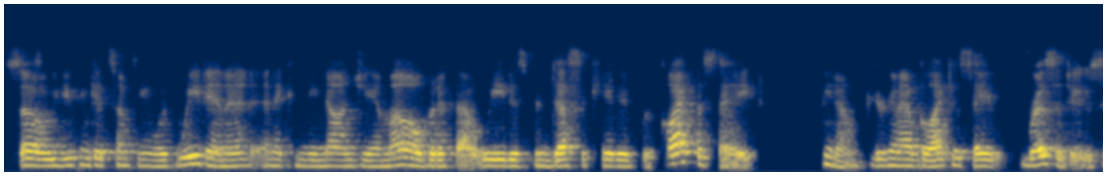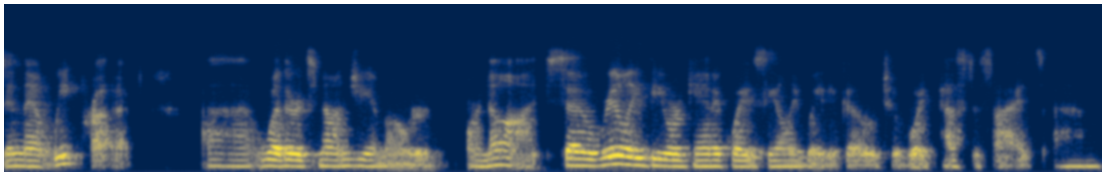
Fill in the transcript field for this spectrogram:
So you can get something with wheat in it and it can be non-GMO, but if that wheat has been desiccated with glyphosate, you know, you're going to have glyphosate residues in that wheat product, uh, whether it's non-GMO or, or not. So really the organic way is the only way to go to avoid pesticides. Um,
